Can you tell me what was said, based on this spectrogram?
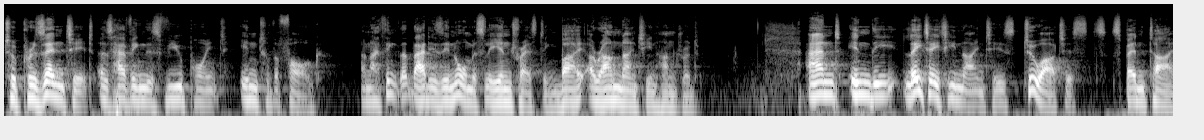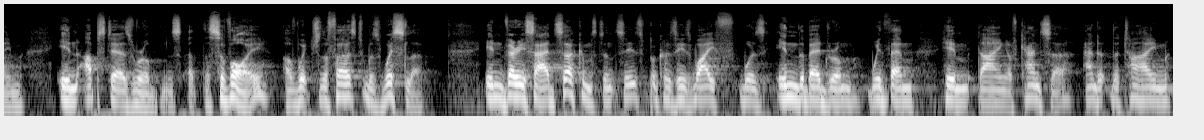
to present it as having this viewpoint into the fog. And I think that that is enormously interesting by around 1900. And in the late 1890s, two artists spent time in upstairs rooms at the Savoy, of which the first was Whistler, in very sad circumstances because his wife was in the bedroom with them, him dying of cancer, and at the time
